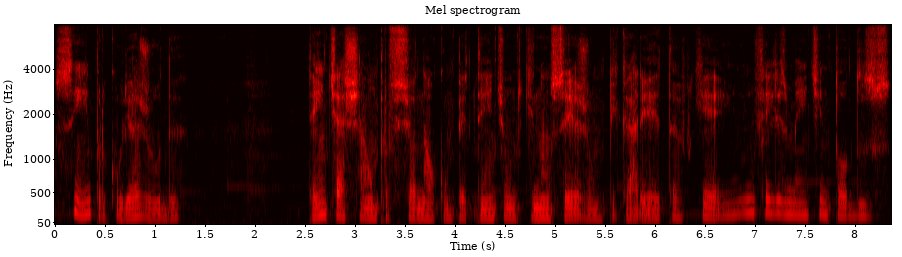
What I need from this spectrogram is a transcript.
sim, procure ajuda. Tente achar um profissional competente, um que não seja um picareta, porque infelizmente em todos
